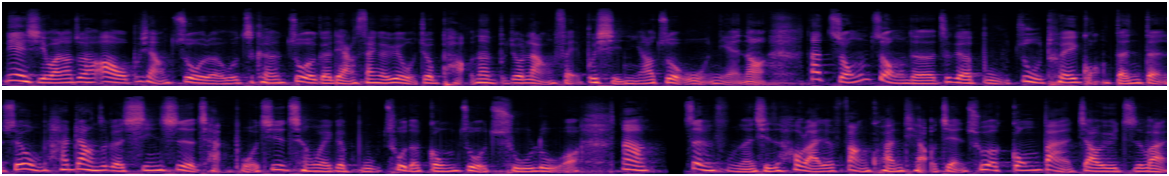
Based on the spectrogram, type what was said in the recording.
练习完了之后，哦，我不想做了，我只可能做个两三个月我就跑，那不就浪费？不行，你要做五年哦。那种种的这个补助推广等等，所以我们他让这个新式的产婆其实成为一个不错的工作出路哦。那。政府呢，其实后来就放宽条件，除了公办的教育之外，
